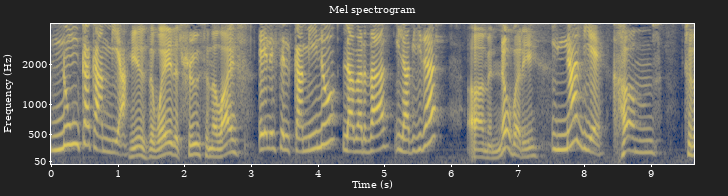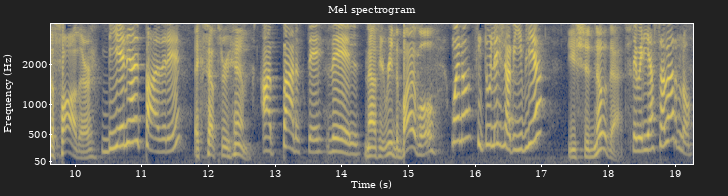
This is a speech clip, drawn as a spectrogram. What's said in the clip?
Nunca cambia. He is the way, the truth, and the life. Él es el camino, la verdad y la vida. Um, and nobody Y nadie comes to the Father viene al Padre except through Him. aparte de Él. Now, if you read the Bible, Bueno, si tú lees la Biblia, you should know that. deberías saberlo.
